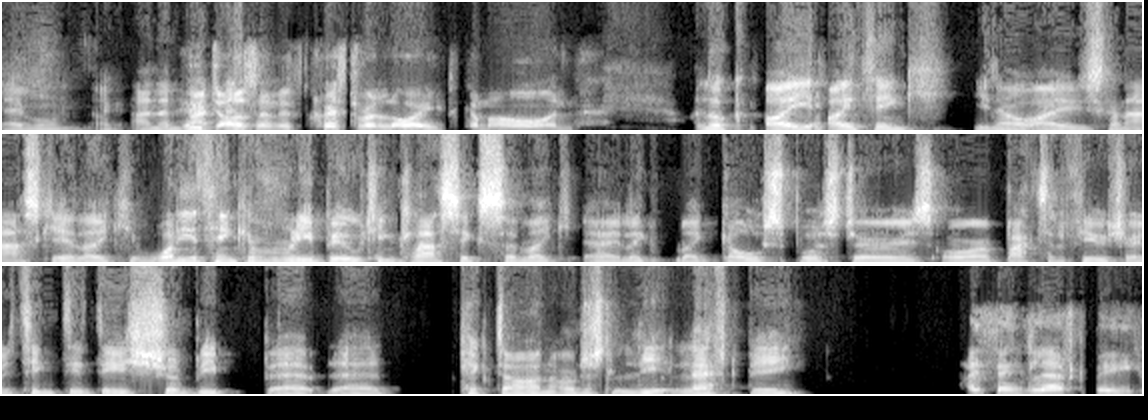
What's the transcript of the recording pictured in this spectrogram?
Everyone. And Who doesn't? It's Christopher Lloyd. Come on. Look, I, I think you know I was going to ask you like, what do you think of rebooting classics so like uh, like like Ghostbusters or Back to the Future? Do you think that these should be uh, uh, picked on or just le- left be? I think left be.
